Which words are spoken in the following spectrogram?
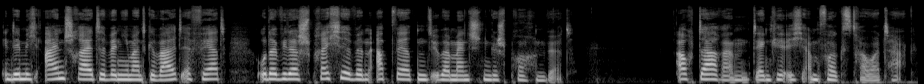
indem ich einschreite, wenn jemand Gewalt erfährt oder widerspreche, wenn abwertend über Menschen gesprochen wird. Auch daran denke ich am Volkstrauertag.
